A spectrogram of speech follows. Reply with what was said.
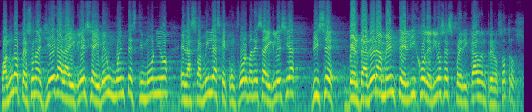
Cuando una persona llega a la iglesia y ve un buen testimonio en las familias que conforman esa iglesia, dice, verdaderamente el Hijo de Dios es predicado entre nosotros.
